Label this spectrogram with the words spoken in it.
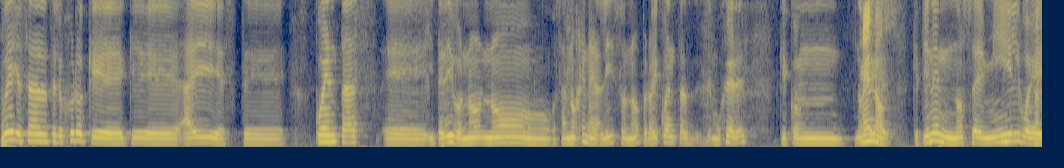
Güey, o sea, te lo juro que, que hay este cuentas, eh, y te digo, no, no, o sea, no generalizo, ¿no? Pero hay cuentas de, mujeres que con... Menos. que, tienen, no sé, mil, güey,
